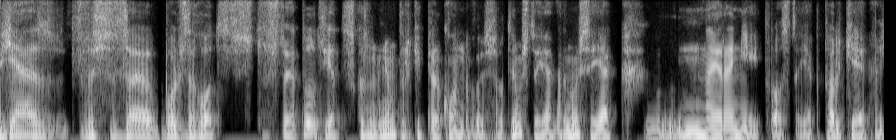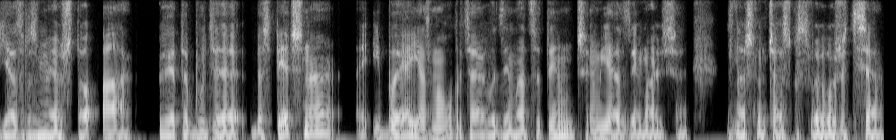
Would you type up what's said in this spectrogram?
я за больш за год что я тут я з кожным днём толькі пераконваюся у тым што я вярнуся як найраней просто як толькі я зразумею что а гэта будзе бяспечна і б я змагу працягваць займацца тым чым я займаюся значную частку свайго жыцця.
